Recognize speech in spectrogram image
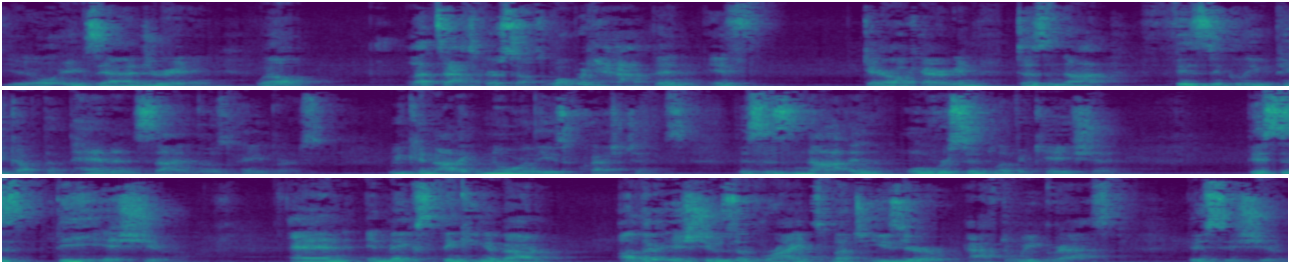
you know, exaggerating. Well, let's ask ourselves, what would happen if Darryl Kerrigan does not physically pick up the pen and sign those papers? We cannot ignore these questions. This is not an oversimplification. This is the issue. And it makes thinking about other issues of rights much easier after we grasp this issue.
